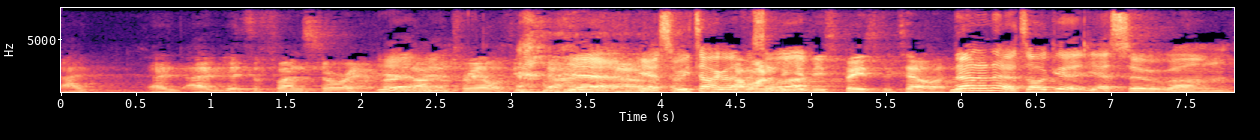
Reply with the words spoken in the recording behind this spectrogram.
I, I, I, it's a fun story. I've heard Yeah, it on man. the trail a few times. Yeah, so yeah. So we talk about I this a wanted to give you space to tell it. No, no, no. It's all good. Yeah. So um,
